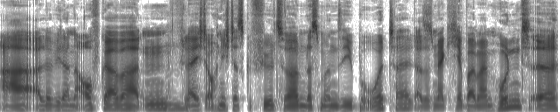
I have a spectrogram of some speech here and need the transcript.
A, alle wieder eine Aufgabe hatten, Mhm. vielleicht auch nicht das Gefühl zu haben, dass man sie beurteilt. Also das merke ich ja bei meinem Hund äh,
